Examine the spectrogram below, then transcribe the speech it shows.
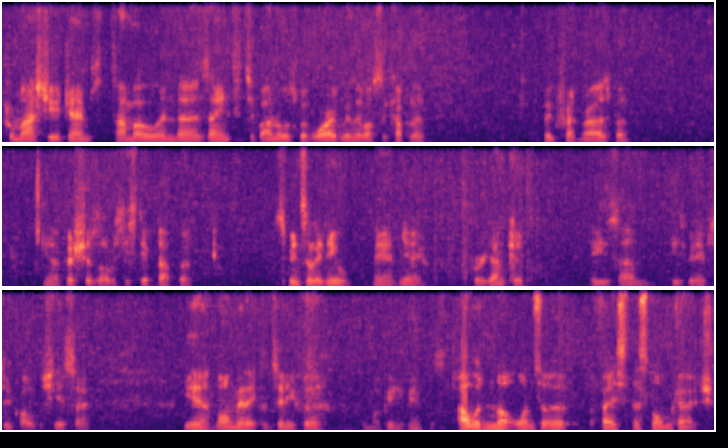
from last year. James Tamou and uh, Zane Tetevano was a bit worried when they lost a couple of big front rows, but you know, Fisher's obviously stepped up. But Spencer Leniu, man, you know, for a young kid, he's um, he's been absolute gold this year. So yeah, long may that continue for, for my Penny Panthers. I would not want to face the Storm coach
